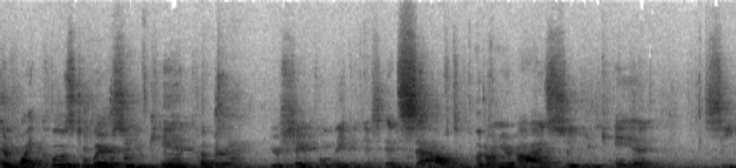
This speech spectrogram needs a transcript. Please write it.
and white clothes to wear, so you can cover your shameful nakedness, and salve to put on your eyes, so you can see.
